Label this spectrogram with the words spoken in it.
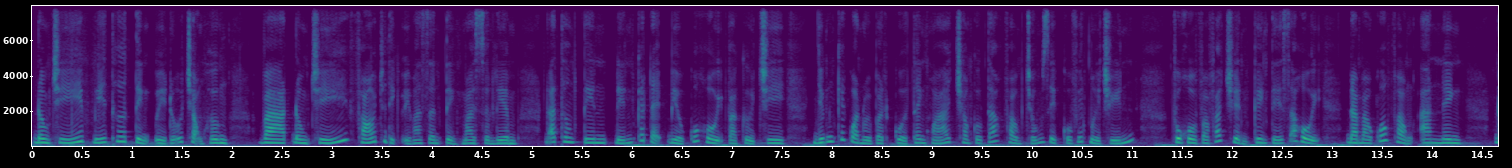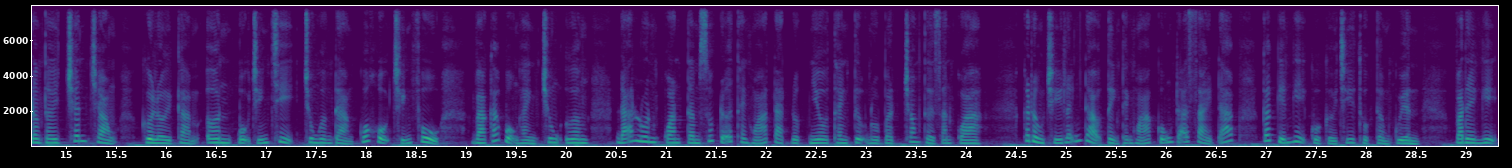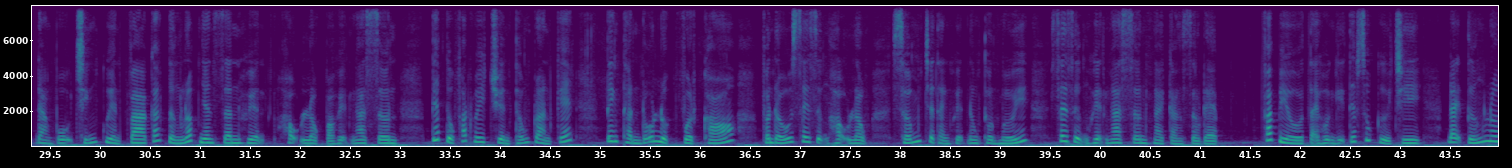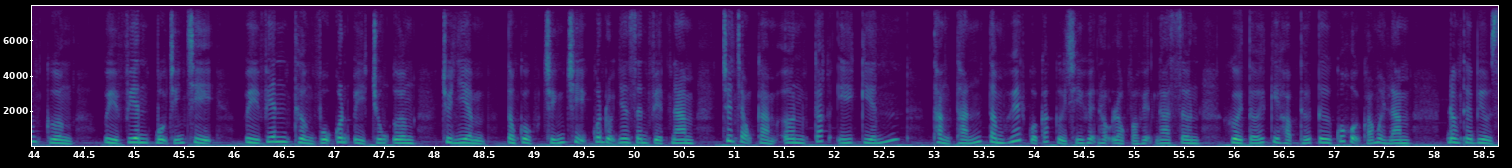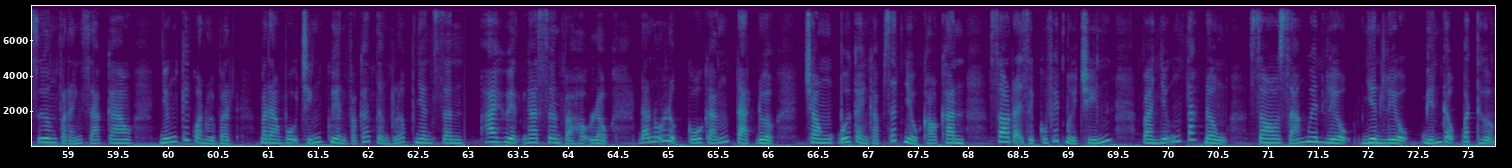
đồng chí Bí thư tỉnh ủy Đỗ Trọng Hưng và đồng chí Phó Chủ tịch Ủy ban dân tỉnh Mai Xuân Liêm đã thông tin đến các đại biểu Quốc hội và cử tri những kết quả nổi bật của Thanh Hóa trong công tác phòng chống dịch COVID-19, phục hồi và phát triển kinh tế xã hội, đảm bảo quốc phòng an ninh, đồng thời trân trọng gửi lời cảm ơn Bộ Chính trị, Trung ương Đảng, Quốc hội, Chính phủ và các bộ ngành trung ương đã luôn quan tâm giúp đỡ Thanh Hóa đạt được nhiều thành tựu nổi bật trong thời gian qua các đồng chí lãnh đạo tỉnh Thanh Hóa cũng đã giải đáp các kiến nghị của cử tri thuộc thẩm quyền và đề nghị Đảng bộ, chính quyền và các tầng lớp nhân dân huyện Hậu Lộc và huyện Nga Sơn tiếp tục phát huy truyền thống đoàn kết, tinh thần nỗ lực vượt khó, phấn đấu xây dựng Hậu Lộc sớm trở thành huyện nông thôn mới, xây dựng huyện Nga Sơn ngày càng giàu đẹp. Phát biểu tại hội nghị tiếp xúc cử tri, Đại tướng Lương Cường, Ủy viên Bộ Chính trị, Ủy viên Thường vụ Quân ủy Trung ương, chủ nhiệm Tổng cục Chính trị Quân đội Nhân dân Việt Nam trân trọng cảm ơn các ý kiến thẳng thắn tâm huyết của các cử tri huyện Hậu Lộc và huyện Nga Sơn gửi tới kỳ họp thứ tư Quốc hội khóa 15, đồng thời biểu dương và đánh giá cao những kết quả nổi bật mà Đảng bộ chính quyền và các tầng lớp nhân dân hai huyện Nga Sơn và Hậu Lộc đã nỗ lực cố gắng đạt được trong bối cảnh gặp rất nhiều khó khăn do đại dịch Covid-19 và những tác động do giá nguyên liệu, nhiên liệu biến động bất thường.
